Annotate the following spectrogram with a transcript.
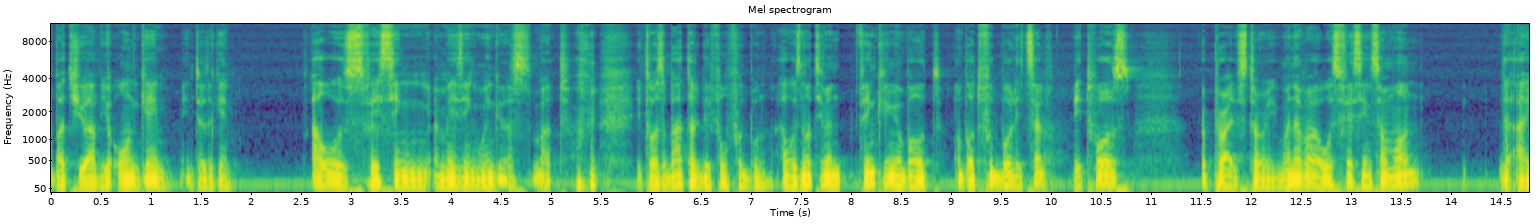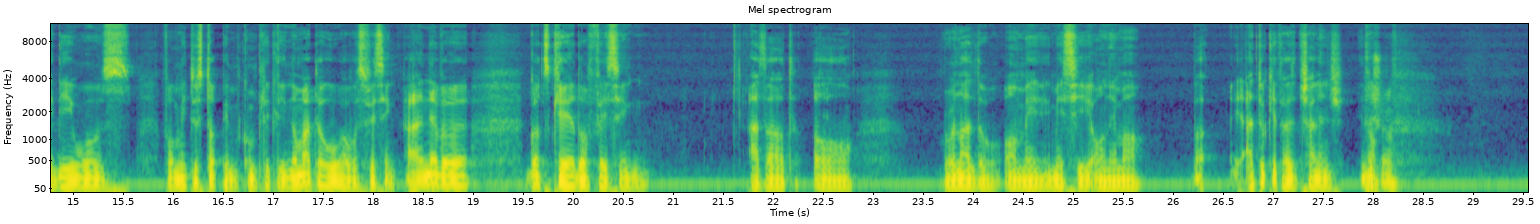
but you have your own game into the game. I was facing amazing wingers, but it was a battle before football. I was not even thinking about about football itself. It was a pride story. Whenever I was facing someone, the idea was for me to stop him completely, no matter who I was facing. I never got scared of facing Hazard or Ronaldo or Messi or Neymar, but I took it as a challenge. You know? For sure.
